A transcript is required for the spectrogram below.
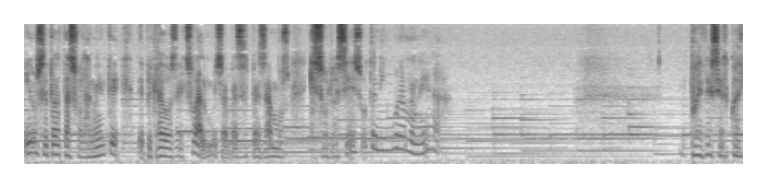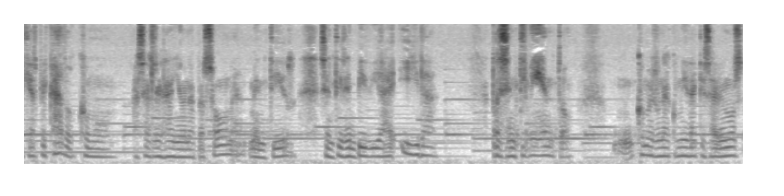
Y no se trata solamente de pecado sexual, muchas veces pensamos que solo es eso, de ninguna manera. Puede ser cualquier pecado, como hacerle daño a una persona, mentir, sentir envidia, ira, resentimiento, comer una comida que sabemos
